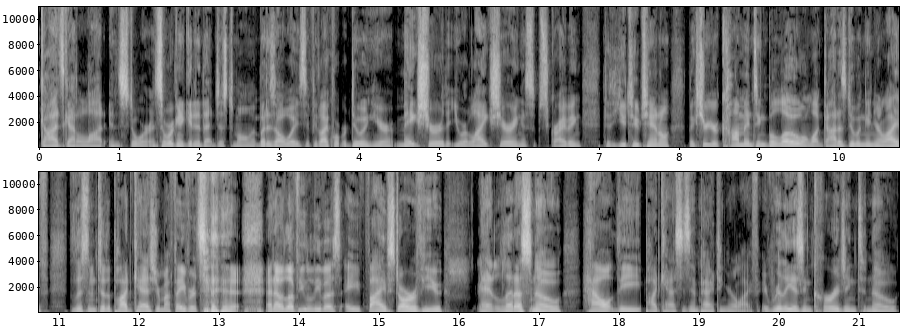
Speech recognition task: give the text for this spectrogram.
God's got a lot in store. And so we're going to get into that in just a moment. But as always, if you like what we're doing here, make sure that you are like, sharing, and subscribing to the YouTube channel. Make sure you're commenting below on what God is doing in your life. Listening to the podcast, you're my favorites. and I would love for you to leave us a five star review and let us know how the podcast is impacting your life. It really is encouraging to know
